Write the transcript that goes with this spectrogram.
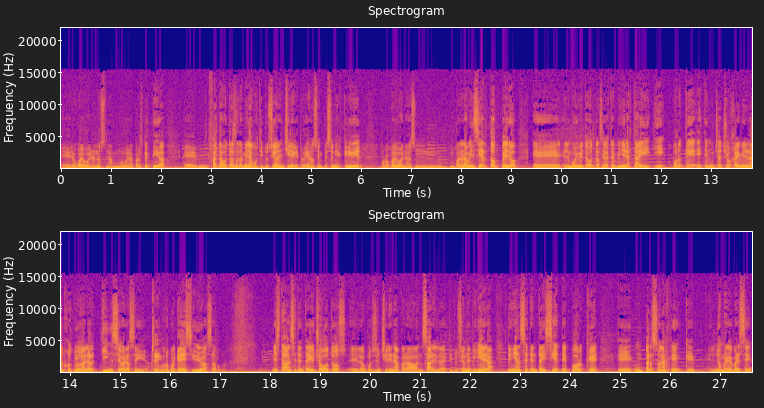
Eh, lo cual, bueno, no es una muy buena perspectiva. Eh, falta votarse también la constitución en Chile, que todavía no se empezó ni a escribir, por lo cual, bueno, es un, un panorama incierto, pero eh, el movimiento contra Sebastián Piñera está ahí. ¿Y por qué este muchacho Jaime Naranjo tuvo que hablar 15 horas seguidas? Sí. Digamos, o ¿Por qué decidió hacerlo? Necesitaban 78 votos eh, la oposición chilena para avanzar en la destitución de Piñera. Tenían 77 porque eh, un personaje que el nombre me parece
